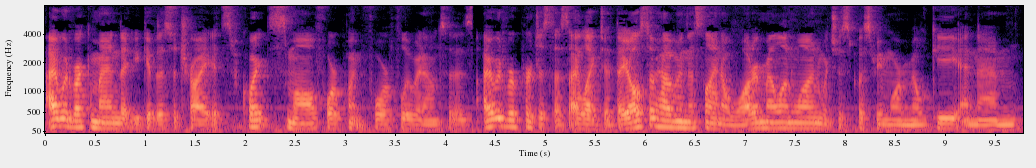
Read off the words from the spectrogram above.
I would recommend that you give this a try. It's quite small, 4.4 fluid ounces. I would repurchase this, I liked it. They also have in this line a watermelon one, which is supposed to be more milky, and then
